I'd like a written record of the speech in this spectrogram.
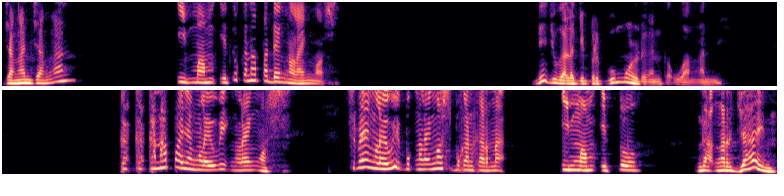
jangan-jangan imam itu kenapa dia ngelengos? Dia juga lagi bergumul dengan keuangan nih. Kenapa yang Lewi ngelengos? Sebenarnya yang Lewi ngelengos bukan karena imam itu nggak ngerjain.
